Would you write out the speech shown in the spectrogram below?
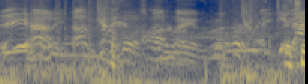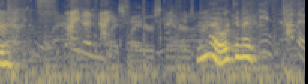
Hey, howdy, I'm Cowboy Spider-Man. Spider Knight. My spider scanners. Mm, Ultimate. In other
